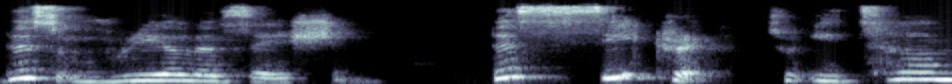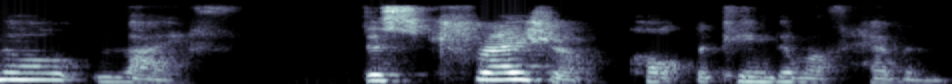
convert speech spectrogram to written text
This realization, this secret to eternal life, this treasure called the kingdom of heaven.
